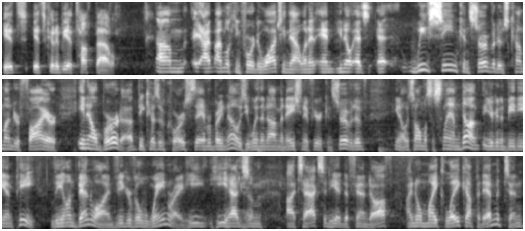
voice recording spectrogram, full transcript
it's, it's going to be a tough battle. Um, I'm looking forward to watching that one. And, and you know, as uh, we've seen conservatives come under fire in Alberta because, of course, everybody knows you win the nomination if you're a conservative. You know, it's almost a slam dunk that you're going to be the MP. Leon Benoit in Vegreville Wainwright, he he had yeah. some attacks that he had to fend off. I know Mike Lake up at Edmonton,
